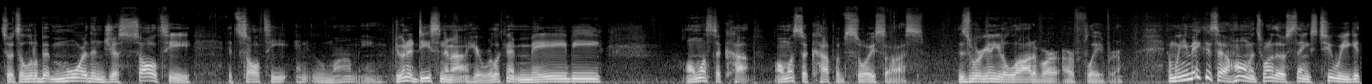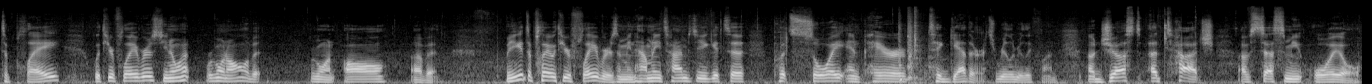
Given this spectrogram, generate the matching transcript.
So it's a little bit more than just salty, it's salty and umami. Doing a decent amount here. We're looking at maybe almost a cup, almost a cup of soy sauce. This is where we're gonna get a lot of our, our flavor. And when you make this at home, it's one of those things too where you get to play with your flavors. You know what? We're going all of it. We're going all of it. When you get to play with your flavors, I mean, how many times do you get to put soy and pear together? It's really, really fun. Now, just a touch of sesame oil.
